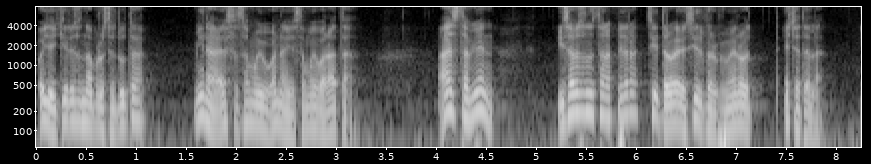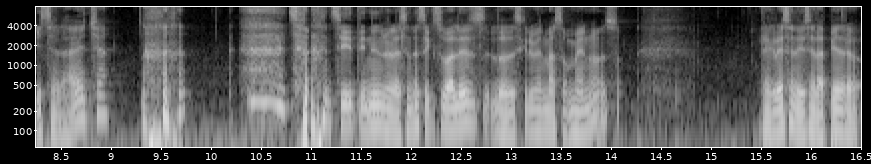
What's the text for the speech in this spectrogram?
Oye, ¿quieres una prostituta? Mira, esa está muy buena y está muy barata. Ah, está bien. ¿Y sabes dónde está la piedra? Sí, te lo voy a decir, pero primero échatela. Y se la echa. sí, tienen relaciones sexuales, lo describen más o menos. Regresa y le dice la piedra.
